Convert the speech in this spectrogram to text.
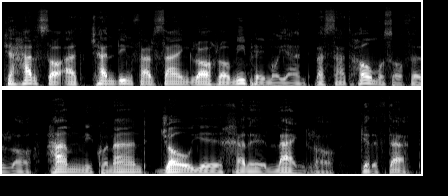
که هر ساعت چندین فرسنگ راه را می پیمایند و صدها مسافر را هم می کنند جای خر لنگ را گرفتند.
